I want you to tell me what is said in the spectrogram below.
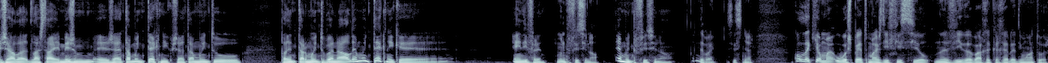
já lá, lá está, é mesmo, é, já está muito técnico, já está muito, para estar muito banal, é muito técnico, é, é indiferente. Muito profissional. É muito profissional. Ainda bem, sim senhor. Qual é que é o aspecto mais difícil na vida barra carreira de um ator,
